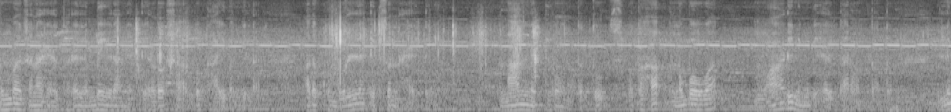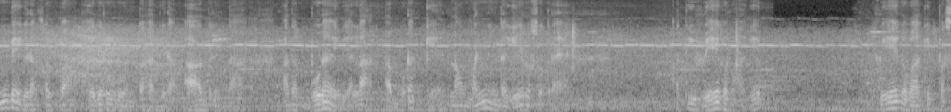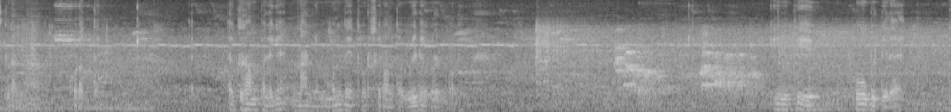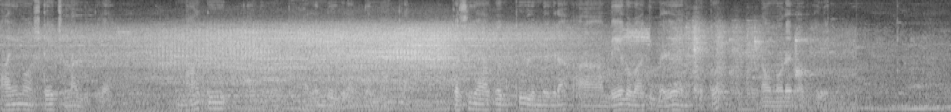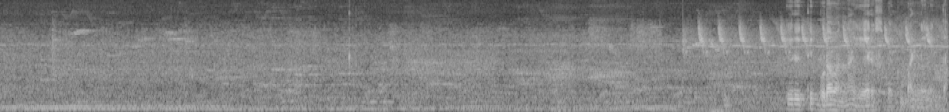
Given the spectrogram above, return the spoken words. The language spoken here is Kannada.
ತುಂಬ ಜನ ಹೇಳ್ತಾರೆ ಲಿಂಬೆ ಗಿಡ ನೆಟ್ಟು ಎರಡು ವರ್ಷ ಆದರೂ ಕಾಯಿ ಬಂದಿಲ್ಲ. ಅದಕ್ಕೊಂದು ಒಳ್ಳೆಯ ಟಿಪ್ಸನ್ನು ಹೇಳ್ತೀನಿ. ನಾನು ನೆಟ್ಟಿರುವಂಥದ್ದು ಸ್ವತಃ ಅನುಭವ ಮಾಡಿ ನಿಮಗೆ ಹೇಳ್ತಾ ಇರೋವಂಥದ್ದು ಲಿಂಬೆ ಗಿಡ ಸ್ವಲ್ಪ ಹೆದರುವಂತಹ ಗಿಡ. ಆದ್ದರಿಂದ ಅದರ ಬುಡ ಇದೆಯಲ್ಲ, ಆ ಬುಡಕ್ಕೆ ನಾವು ಮಣ್ಣಿಂದ ಏರಿಸಿದ್ರೆ ಅತಿ ವೇಗವಾಗಿ ವೇಗವಾಗಿ ಫಸಲನ್ನು ಕೊಡುತ್ತೆ. ಎಕ್ಸಾಂಪಲಿಗೆ ನಾನು ನಿಮ್ಮ ಮುಂದೆ ತೋರಿಸಿರುವಂಥ ವೀಡಿಯೋಗಳು ನೋಡಿ. ಈ ರೀತಿ ಹೂ ಬಿಟ್ಟಿದೆ. ಕಾಯಿನೂ ಅಷ್ಟೇ ಚೆನ್ನಾಗಿ ಬಿಟ್ಟಿದೆ. ನಾಟಿ ಲಿಂಬೆ ಗಿಡಕ್ಕೆ ಮಾತ್ರ. ಕಸಿಯಾಗದ್ದು ಲಿಂಬೆ ಗಿಡ ಬೇಗವಾಗಿ ಬೆಳೆಯುವಂಥದ್ದು ನಾವು ನೋಡೇ ನೋಡ್ತೀವಿ. ಈ ರೀತಿ ಬುಡವನ್ನು ಏರಿಸಬೇಕು ಮಣ್ಣಿನಿಂದ.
